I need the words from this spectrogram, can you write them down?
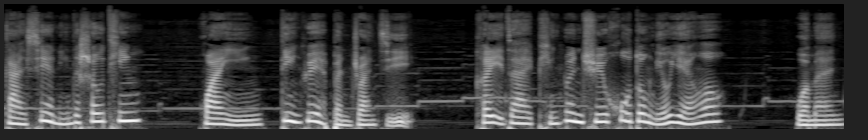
感谢您的收听，欢迎订阅本专辑，可以在评论区互动留言哦。我们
